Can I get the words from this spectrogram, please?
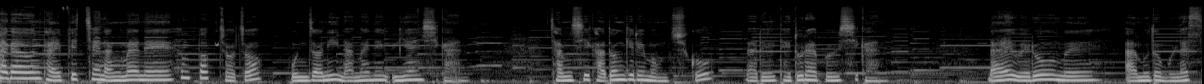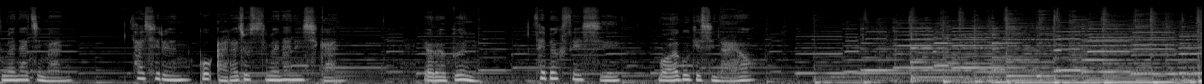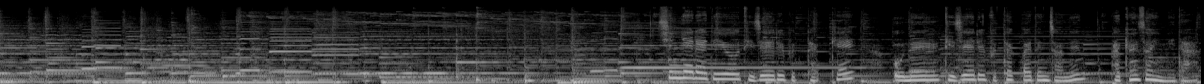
차가운 달빛의 낭만에 흠뻑 젖어 온전히 나만을 위한 시간. 잠시 가던 길을 멈추고 나를 되돌아볼 시간. 나의 외로움을 아무도 몰랐으면 하지만 사실은 꼭 알아줬으면 하는 시간. 여러분, 새벽 3시 뭐하고 계시나요? 심야 라디오 DJ를 부탁해 오늘 DJ를 부탁받은 저는 박현서입니다.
